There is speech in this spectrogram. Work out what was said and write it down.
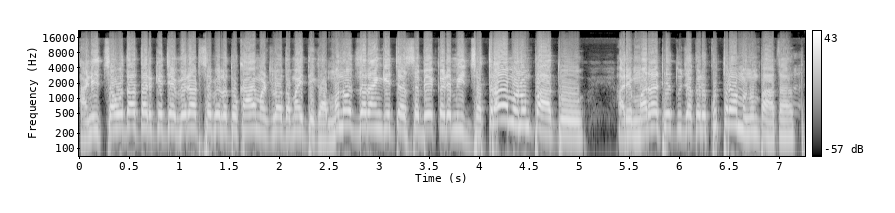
आणि चौदा तारखेच्या विराट सभेला तो काय म्हटला होता माहिती का? मनोज जरांगेच्या सभेकडे मी जत्रा म्हणून पाहतो. अरे मराठे तुझ्याकडे कुत्रा म्हणून पाहतात.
